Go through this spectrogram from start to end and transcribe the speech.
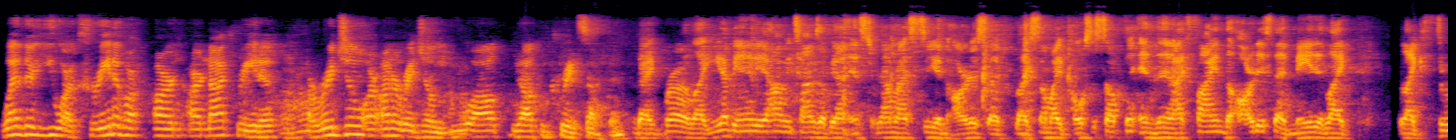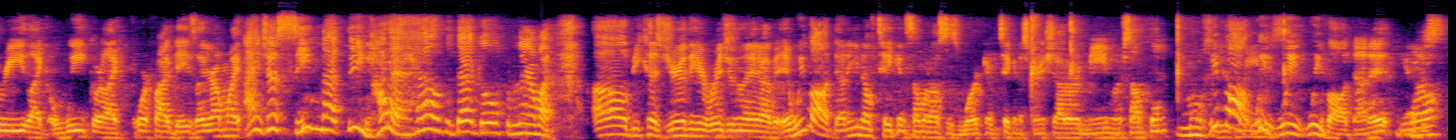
whether you are creative or are, are not creative, Mhm. original or unoriginal, you all you all can create something. Like, bro, like you have any idea how many times I'll be on Instagram and I see an artist that like somebody posted something and then I find the artist that made it like like three, like a week or like four or five days later. I'm like, I just seen that thing. How the hell did that go from there? I'm like, oh, because you're the originator of it. And we've all done it, you know, taking someone else's work and taking a screenshot or a meme or something. Most We've all we, memes, we we've all done it, you know. just-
